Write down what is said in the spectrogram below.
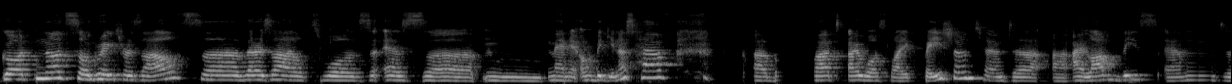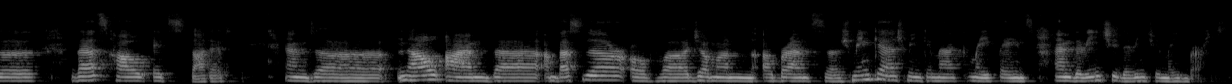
got not so great results. Uh, the results was as uh, mm, many of beginners have, uh, but I was like patient and uh, I love this and uh, that's how it started. And uh, now I'm the ambassador of uh, German uh, brands uh, Schmincke, Schmincke Mac, Made Paints, and Da Vinci, Da Vinci Made Brushes.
